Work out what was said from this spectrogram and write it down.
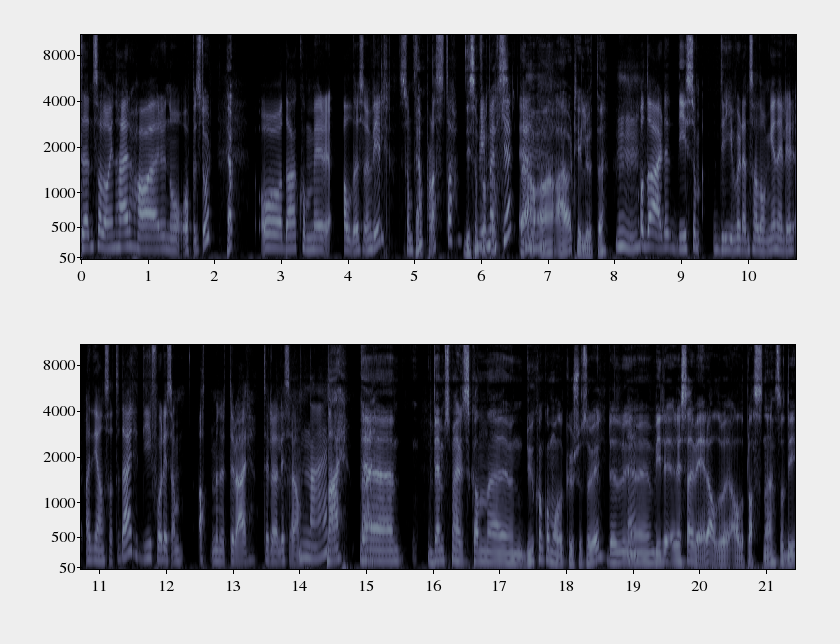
Den salongen her har nå åpen stol. Ja. Og da kommer alle som vil, som får Ja. plass, da. De som får plass. merke. Ja. jeg var tidlig ute. Mm. Og da er det de som driver den salongen, eller de ansatte der, de får liksom 18 minutter hver til å liksom Nei. Nei. Eh, hvem som helst kan eh, Du kan komme og holde kurs hvis du vil. Det, Ja. eh, vi reserverer alle, alle plassene, så de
